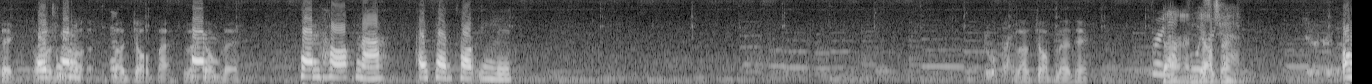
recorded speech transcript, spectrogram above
เด็กเอ้เรายแค่เราเราจบไปเราจบเลย Can talk นะ I can talk English รู้ไหมเราจบเลยเทค Bring Dạ, up anh voice Giáp đây. chat. โอ้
